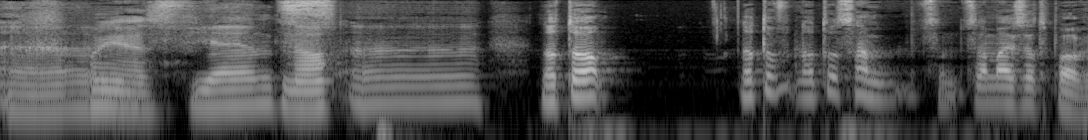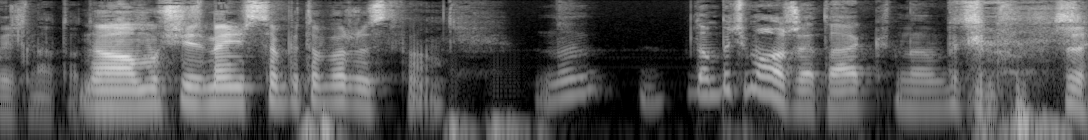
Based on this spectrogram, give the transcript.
E, o jest. Więc no. E, no to no to, no to sam, sama jest odpowiedź na to. No, tak? musisz zmienić sobie towarzystwo. No, no być może, tak. No być może.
